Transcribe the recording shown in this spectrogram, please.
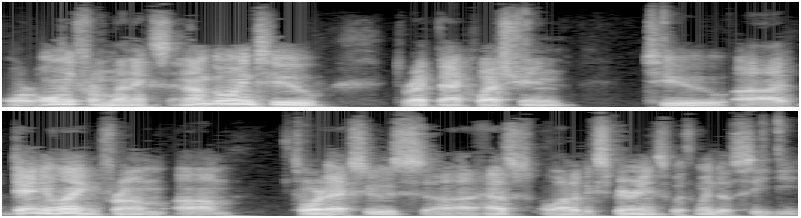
or only from Linux? And I'm going to direct that question to uh, Daniel Lang from um, Toradex, who uh, has a lot of experience with Windows CE.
